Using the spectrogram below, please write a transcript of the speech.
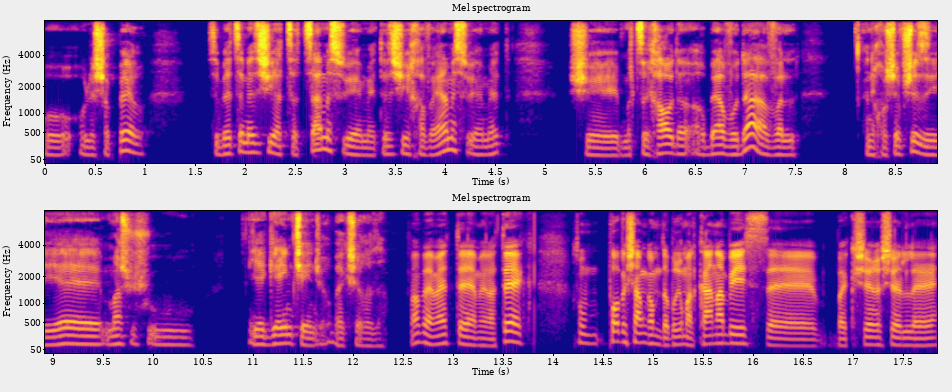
או, או לשפר, זה בעצם איזושהי הצצה מסוימת, איזושהי חוויה מסוימת, שמצריכה עוד הרבה עבודה, אבל אני חושב שזה יהיה משהו שהוא יהיה Game Changer בהקשר הזה. מה באמת uh, מרתק, אנחנו פה ושם גם מדברים על קנאביס uh, בהקשר של, uh,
